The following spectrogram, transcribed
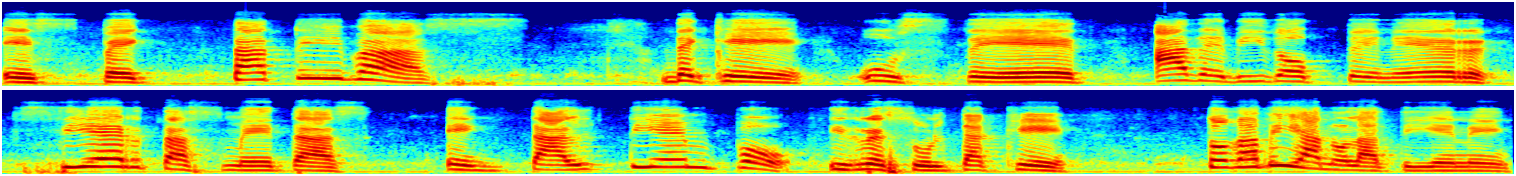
expectativas de que usted ha debido obtener ciertas metas en tal tiempo y resulta que todavía no la tiene.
